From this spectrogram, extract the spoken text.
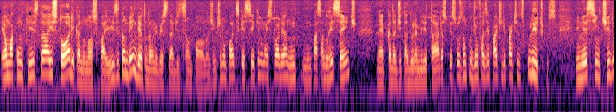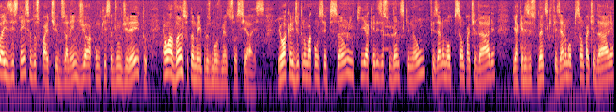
é uma conquista histórica no nosso país e também dentro da Universidade de São Paulo. A gente não pode esquecer que numa história, num, num passado recente, na época da ditadura militar, as pessoas não podiam fazer parte de partidos políticos. E nesse sentido, a existência dos partidos, além de a conquista de um direito, é um avanço também para os movimentos sociais. Eu acredito numa concepção em que aqueles estudantes que não fizeram uma opção partidária e aqueles estudantes que fizeram uma opção partidária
